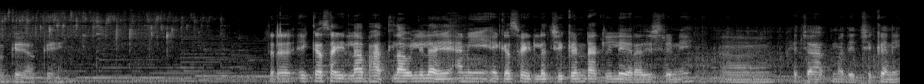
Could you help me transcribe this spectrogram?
Okay okay. तर एका साईडला भात लावलेला आहे आणि एका साईडला चिकन टाकलेलं आहे राजश्रीने. ह्याच्या आतमध्ये चिकन आहे.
